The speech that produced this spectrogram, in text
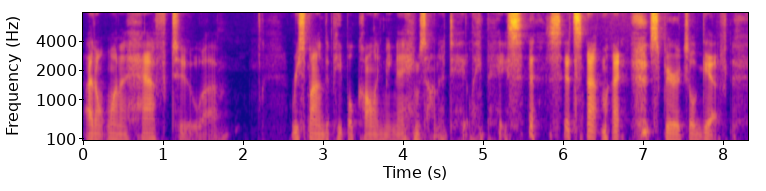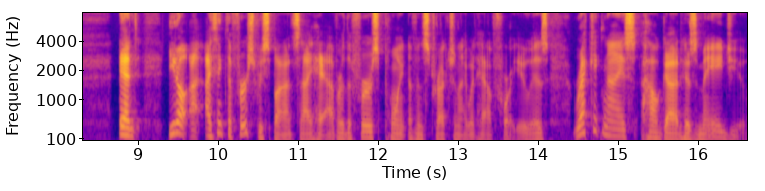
I don't want to have to uh, respond to people calling me names on a daily basis. it's not my spiritual gift. And, you know, I, I, think the first response I have, or the first point of instruction I would have for you, is recognize how God has made you.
